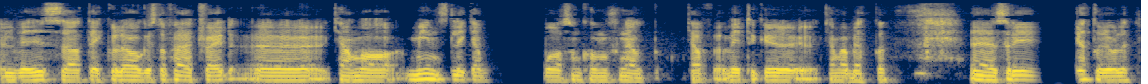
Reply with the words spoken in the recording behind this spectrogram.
vill visa att ekologiskt och fairtrade uh, kan vara minst lika bra som konventionellt kaffe. Vi tycker det kan vara bättre. Eh, så det är jätteroligt.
